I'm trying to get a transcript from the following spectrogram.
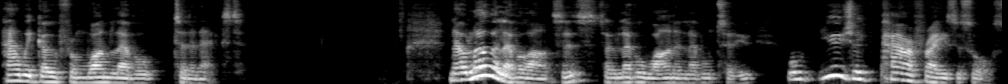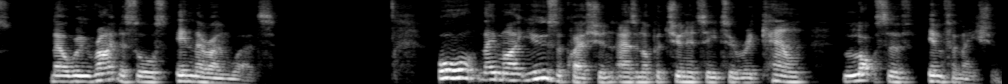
how we go from one level to the next. Now, lower level answers, so level one and level two, will usually paraphrase the source. They'll rewrite the source in their own words. Or they might use the question as an opportunity to recount lots of information.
